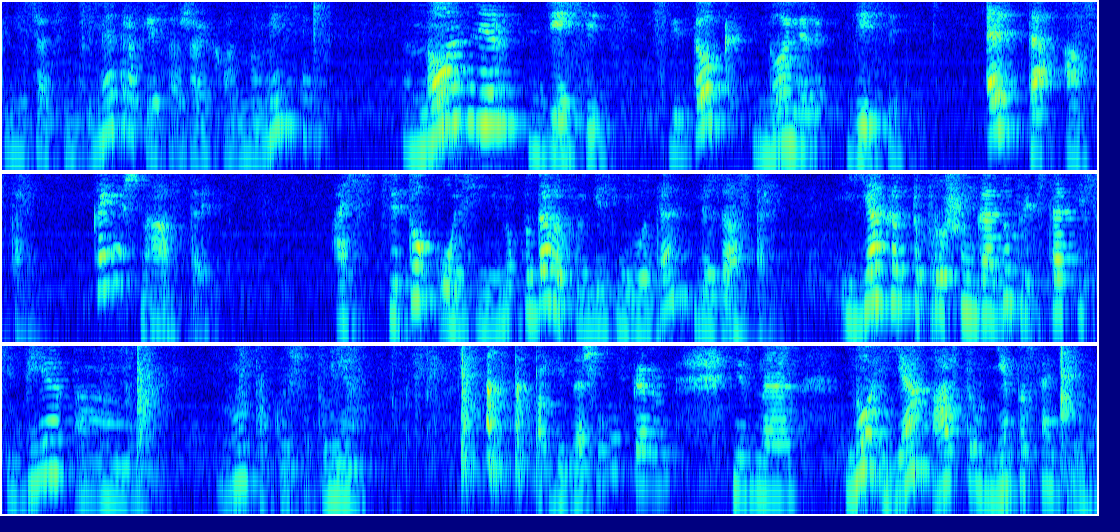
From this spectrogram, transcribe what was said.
50 сантиметров, я сажаю их в одном месте. Номер 10. Цветок номер 10. Это астр. Конечно, астры. А цветок осени, ну куда вот вы без него, да, без астры? Я как-то в прошлом году, представьте себе, э, ну такой что-то у меня произошло, скажем, не знаю, но я астру не посадила.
